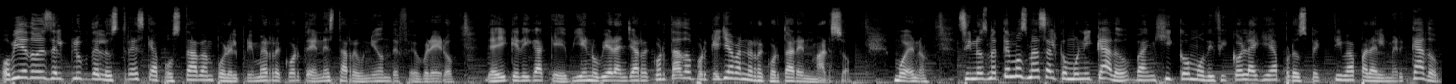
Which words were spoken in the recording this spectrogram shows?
Oviedo es del club de los tres que apostaban por el primer recorte en esta reunión de febrero. De ahí que diga que bien hubieran ya recortado porque ya van a recortar en marzo. Bueno, si nos metemos más al comunicado, Banjico modificó la guía prospectiva para el mercado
